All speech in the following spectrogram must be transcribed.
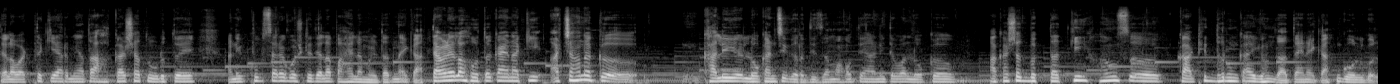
त्याला वाटतं की यार मी आता आकाशात उडतोय आणि खूप साऱ्या गोष्टी त्याला पाहायला मिळतात नाही का? त्यावेळेला होतं काय ना की अचानक खाली लोकांची गर्दी जमा होते आणि तेव्हा लोक आकाशात बघतात की हंस काठीत धरून काय घेऊन जात आहे नाही का? गोल गोल.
